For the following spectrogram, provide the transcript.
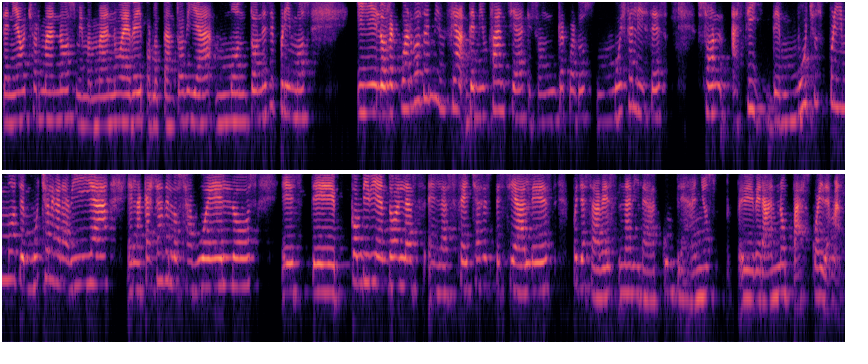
tenía ocho hermanos, mi mamá nueve, y por lo tanto había montones de primos. Y los recuerdos de mi, infancia, que son recuerdos muy felices, son así, de muchos primos, de mucha algarabía, en la casa de los abuelos, este, conviviendo en las, en las fechas especiales, pues ya sabes, Navidad, cumpleaños, eh, verano, Pascua y demás.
